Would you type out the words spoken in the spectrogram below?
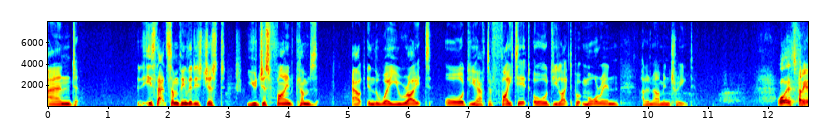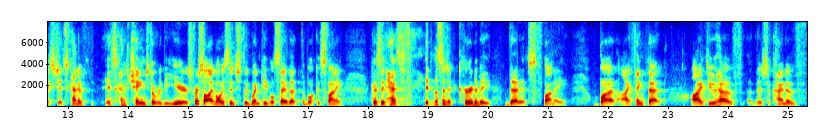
and is that something that is just you just find comes out in the way you write, or do you have to fight it, or do you like to put more in? I don't know. I'm intrigued. Well, it's funny. It's it's kind of it's kind of changed over the years. First of all, I'm always interested when people say that the book is funny, because it has it doesn't occur to me that it's funny, but I think that I do have there's a kind of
